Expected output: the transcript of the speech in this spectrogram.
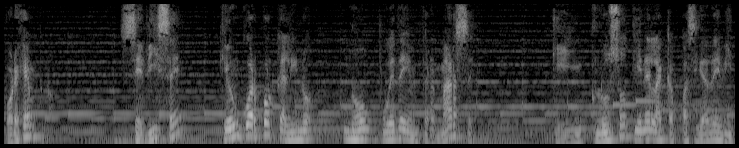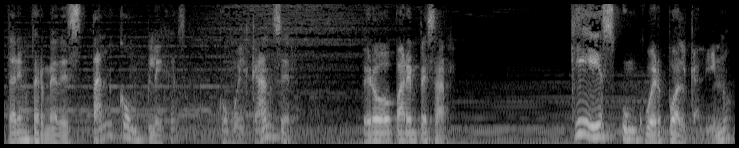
Por ejemplo, se dice que un cuerpo alcalino no puede enfermarse, que incluso tiene la capacidad de evitar enfermedades tan complejas como el cáncer. Pero para empezar, ¿qué es un cuerpo alcalino?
